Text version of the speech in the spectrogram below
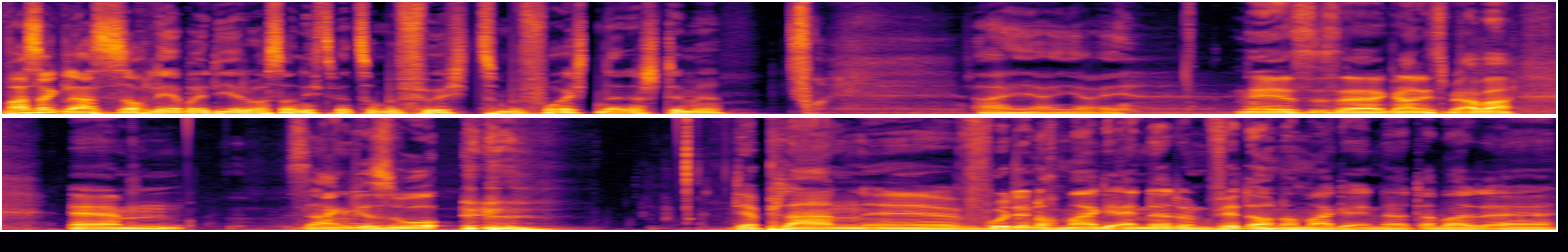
Wasserglas ist auch leer bei dir, du hast auch nichts mehr zum, Befürchten, zum Befeuchten deiner Stimme. Eieiei. Ei, ei. Nee, es ist äh, gar nichts mehr. Aber ähm, sagen wir so, der Plan äh, wurde nochmal geändert und wird auch nochmal geändert, aber äh,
